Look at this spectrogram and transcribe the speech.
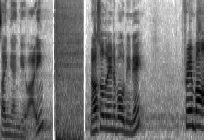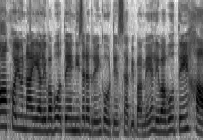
စိုင်းငံ့ခဲ့ပါတယ်နောက်ဆုံးသတင်းတစ်ပုဒ်အနေနဲ့ဖရင်ပေါင်အားခေါ်ယူနိုင်ရန်လီဗာပူးအသင်းနီးစပ်တဲ့သတင်းကိုတင်ဆက်ပေးပါမယ်။လီဗာပူးအသင်းဟာ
